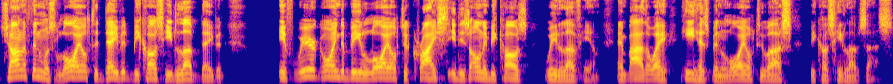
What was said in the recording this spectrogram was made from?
Jonathan was loyal to David because he loved David. If we're going to be loyal to Christ, it is only because we love him. And by the way, he has been loyal to us because he loves us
